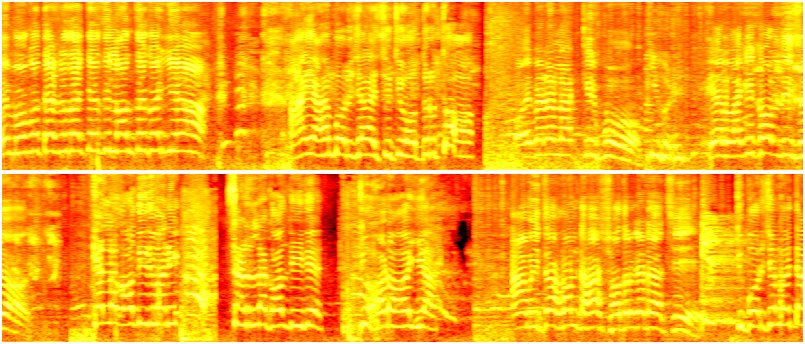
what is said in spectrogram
এই মগো দেশে যাইতে আসি লঞ্চে করিয়া। আই এখন বরিশাল আইছি তুই হদ্দুর তো ওই বেটা নাটকির পো কের লাগি কল দিছ? কেলা কল দিয়ে দে মানি সাড়লা কল দিয়ে দে। তুই হড় হইয়া আমি তো এখন ঢাকা সদরঘাটে আছি। তুই বরিশাল হই দা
